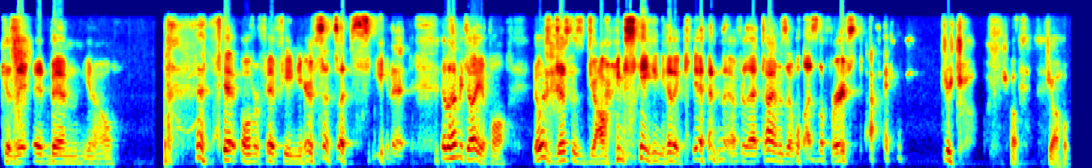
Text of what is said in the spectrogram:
because it had been, you know, over 15 years since I've seen it. And let me tell you, Paul, it was just as jarring seeing it again after that time as it was the first time. Joe, Joe,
